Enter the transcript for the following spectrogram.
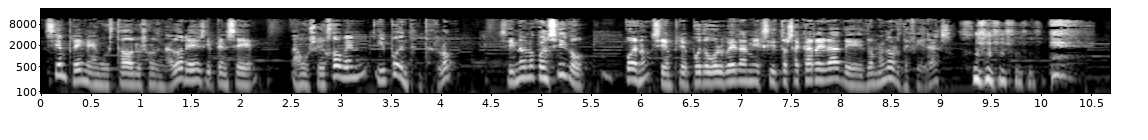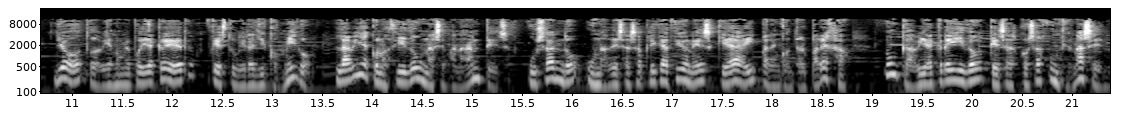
Siempre me han gustado los ordenadores y pensé, aún soy joven y puedo intentarlo. Si no lo consigo, bueno, siempre puedo volver a mi exitosa carrera de domador de fieras. Yo todavía no me podía creer que estuviera allí conmigo. La había conocido una semana antes, usando una de esas aplicaciones que hay para encontrar pareja. Nunca había creído que esas cosas funcionasen.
